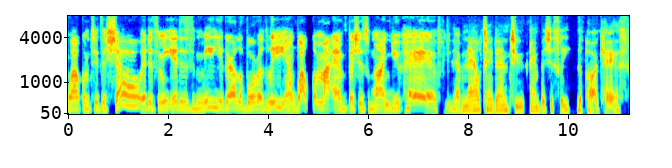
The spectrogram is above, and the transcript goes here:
welcome to the show. It is me, it is me, your girl Labora Lee, and welcome, my ambitious one. You have you have now tuned in to Ambitiously the podcast.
